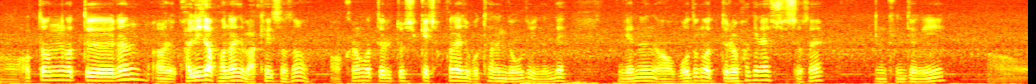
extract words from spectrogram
어, 떤 것들은 어, 관리자 권한이 막혀 있어서 어, 그런 것들을 또 쉽게 접근하지 못하는 경우도 있는데 얘는 어, 모든 것들을 확인할 수 있어서 음, 굉장히 어,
